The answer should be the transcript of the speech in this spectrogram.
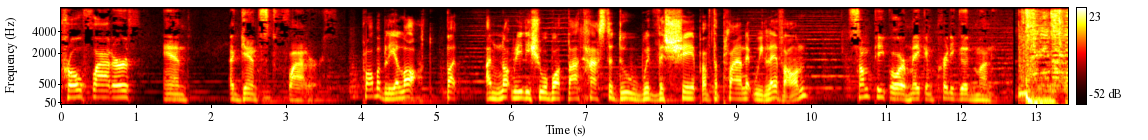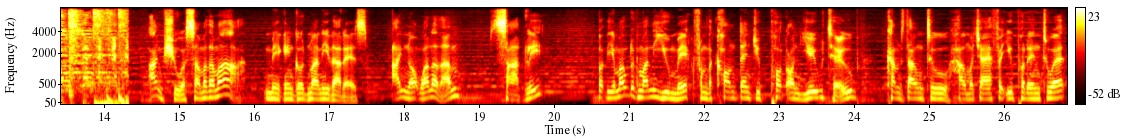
pro flat earth and against flat earth. Probably a lot, but I'm not really sure what that has to do with the shape of the planet we live on. Some people are making pretty good money. I'm sure some of them are. Making good money, that is. I'm not one of them, sadly. But the amount of money you make from the content you put on YouTube comes down to how much effort you put into it,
